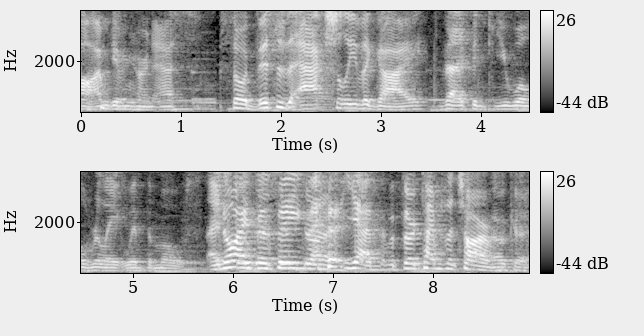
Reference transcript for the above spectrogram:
Oh, I'm giving her an S. So this is actually the guy that I think you will relate with the most. I know I've been saying that. Yeah, the third time's the charm. Okay.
